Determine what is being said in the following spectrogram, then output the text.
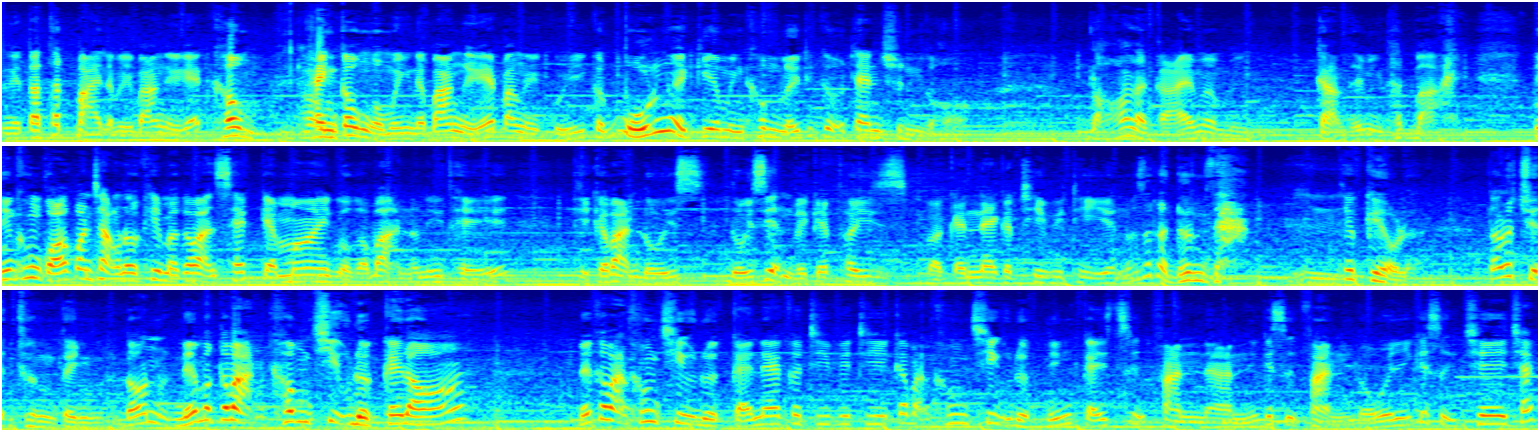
người ta thất bại là vì ba người ghét không? Thành công của mình là ba người ghét ba người quý. Còn bốn người kia mình không lấy được cái attention của họ. Đó là cái mà mình cảm thấy mình thất bại. Nhưng không quá quan trọng đâu khi mà các bạn set cái mind của các bạn nó như thế thì các bạn đối đối diện với cái face và cái negativity ấy, nó rất là đơn giản. Ừ. theo kiểu là đó là chuyện thường tình. Đó nếu mà các bạn không chịu được cái đó nếu các bạn không chịu được cái negativity các bạn không chịu được những cái sự phàn nàn những cái sự phản đối những cái sự chê trách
